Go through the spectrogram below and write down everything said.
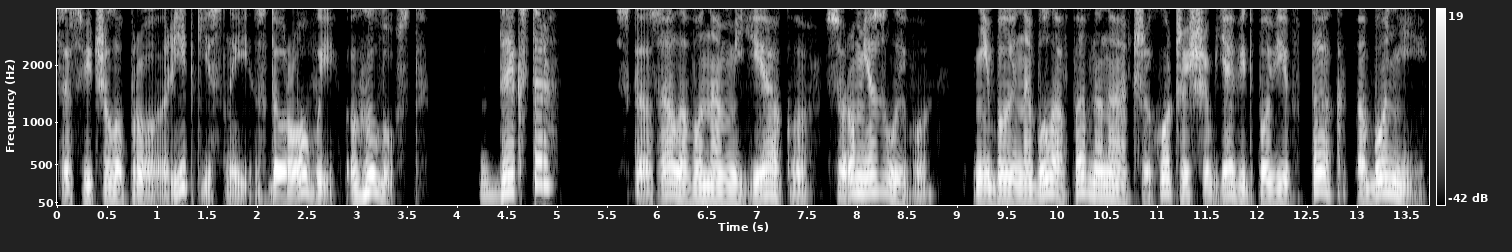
це свідчило про рідкісний, здоровий глуст. Декстер? сказала вона м'яко, сором'язливо, ніби не була впевнена, чи хоче, щоб я відповів так або ні.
